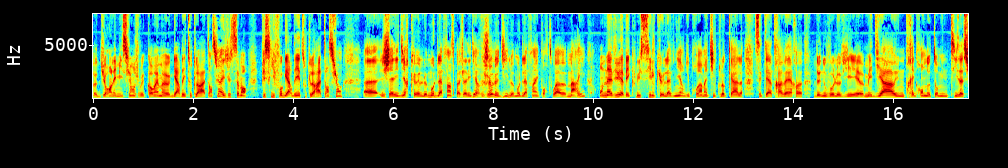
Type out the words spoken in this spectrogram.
euh, durant l'émission, je veux quand même euh, garder toute leur attention. Et justement, puisqu'il faut garder toute leur attention, euh, j'allais dire que le mot de la fin, c'est pas j'allais dire, je le dis, le mot de la fin est pour toi, Marie. On a vu avec Lucille que l'avenir du programmatique local, c'était à travers de nouveaux leviers médias, une très grande automatisation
